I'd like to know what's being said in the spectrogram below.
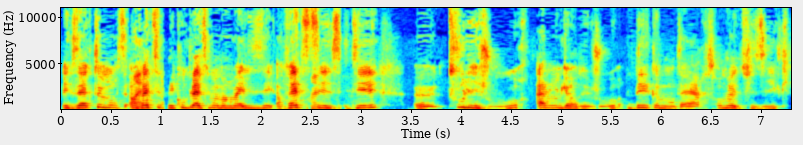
Exactement. En fait, c'était complètement normalisé. En fait, c'était euh, tous les jours, à longueur de jour, des commentaires sur notre physique,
